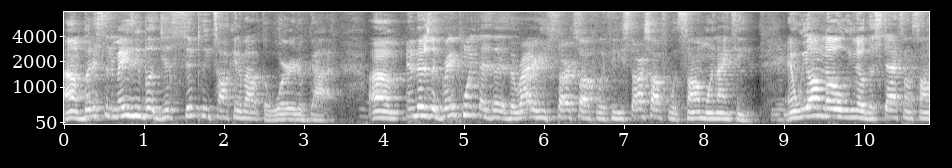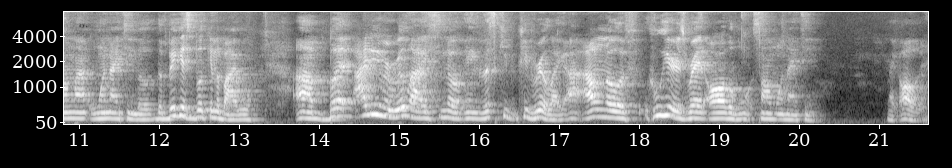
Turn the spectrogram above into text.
Um, but it's an amazing book, just simply talking about the Word of God. Um, and there's a great point that the, the writer he starts off with, and he starts off with Psalm 119. Mm-hmm. And we all know, you know, the stats on Psalm 119, the, the biggest book in the Bible. Um, but I didn't even realize, you know, and let's keep keep real. Like I, I don't know if who here has read all of Psalm 119, like all of it.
